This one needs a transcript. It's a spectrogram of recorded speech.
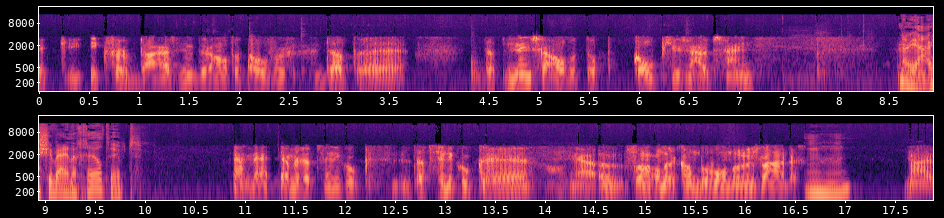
ik, ik, verbaas me er altijd over dat, eh, dat mensen altijd op koopjes uit zijn. Nou ja, als je weinig geld hebt. Ja, nee, ja maar dat vind ik ook, dat vind ik ook eh, ja, van de andere kant bewonderenswaardig. Mhm. Maar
